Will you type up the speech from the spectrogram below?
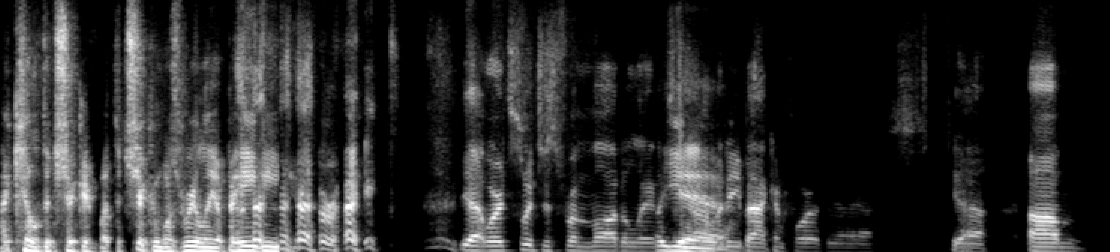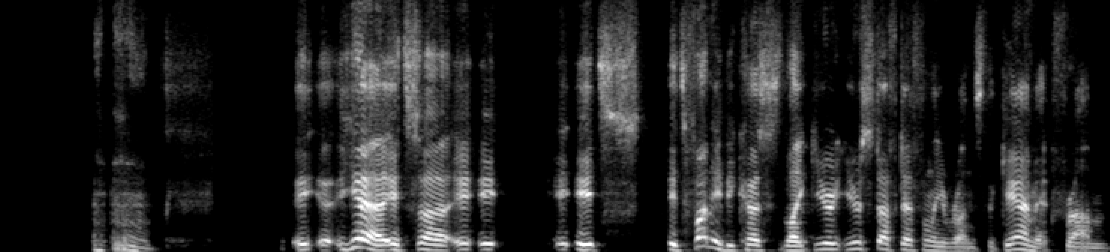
I killed the chicken, but the chicken was really a baby. right. Yeah, where it switches from modeling to Yeah. comedy back and forth. Yeah. Yeah. yeah. Um yeah, it's uh it, it it- it's it's funny because like your your stuff definitely runs the gamut from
